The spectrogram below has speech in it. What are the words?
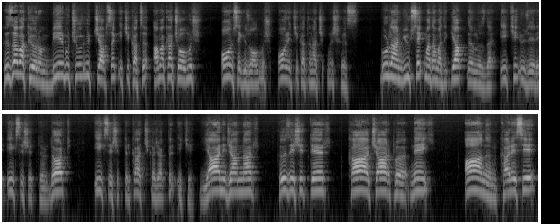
Hıza bakıyorum. 1.5'u 3 yapsak 2 katı. Ama kaç olmuş? 18 olmuş. 12 katına çıkmış hız. Buradan yüksek matematik yaptığımızda 2 üzeri x eşittir 4. x eşittir kaç çıkacaktır? 2. Yani canlar hız eşittir k çarpı ne? A'nın karesi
